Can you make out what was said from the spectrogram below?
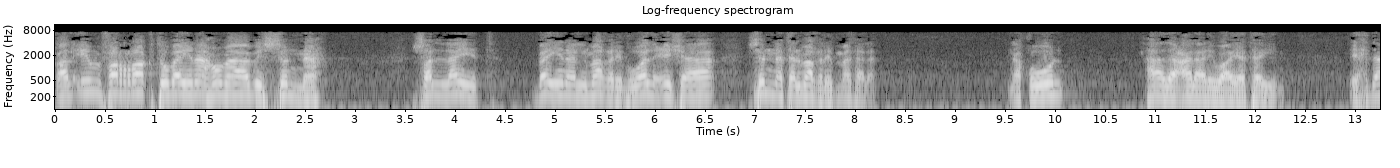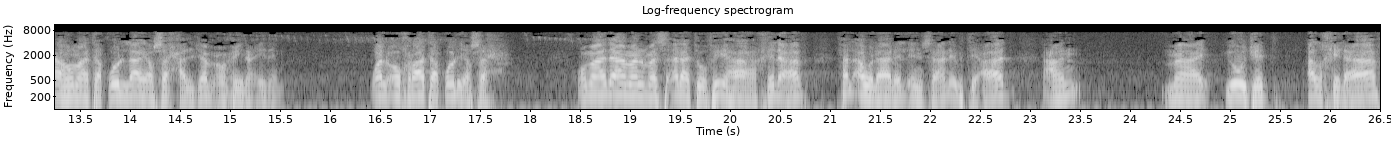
قال إن فرقت بينهما بالسنة صليت بين المغرب والعشاء سنة المغرب مثلا. نقول هذا على روايتين. إحداهما تقول لا يصح الجمع حينئذ والأخرى تقول يصح. وما دام المسألة فيها خلاف فالأولى للإنسان ابتعاد عن ما يوجد الخلاف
